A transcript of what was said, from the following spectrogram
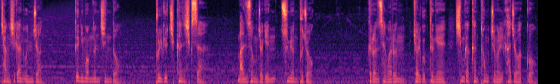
장시간 운전, 끊임없는 진동, 불규칙한 식사, 만성적인 수면 부족. 그런 생활은 결국 등에 심각한 통증을 가져왔고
